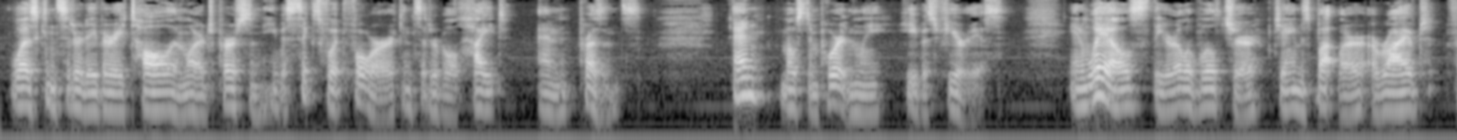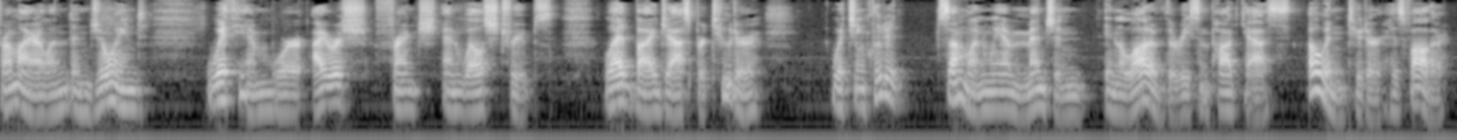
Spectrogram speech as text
was considered a very tall and large person. He was six foot four, a considerable height and presence. And most importantly, he was furious. In Wales, the Earl of Wiltshire, James Butler, arrived from Ireland, and joined with him were Irish, French, and Welsh troops, led by Jasper Tudor, which included someone we haven't mentioned in a lot of the recent podcasts, Owen Tudor, his father.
